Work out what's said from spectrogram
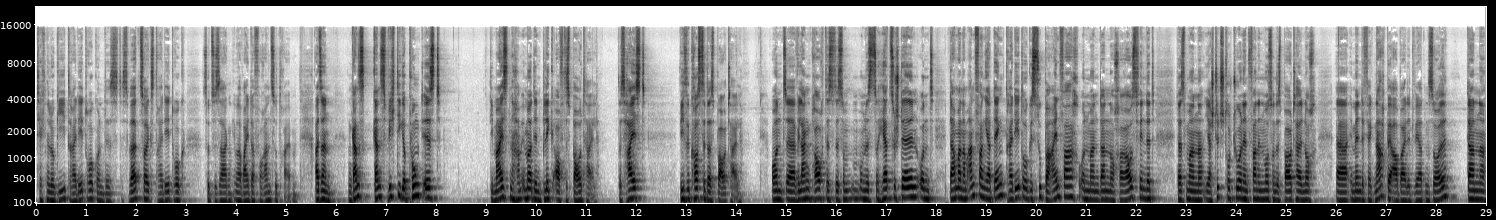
Technologie 3D-Druck und des, des Werkzeugs 3D-Druck sozusagen immer weiter voranzutreiben. Also ein, ein ganz, ganz wichtiger Punkt ist, die meisten haben immer den Blick auf das Bauteil. Das heißt, wie viel kostet das Bauteil? Und äh, wie lange braucht es das, um, um das herzustellen? Und da man am Anfang ja denkt, 3D-Druck ist super einfach und man dann noch herausfindet, dass man ja Stützstrukturen entfernen muss und das Bauteil noch äh, im Endeffekt nachbearbeitet werden soll, dann äh,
